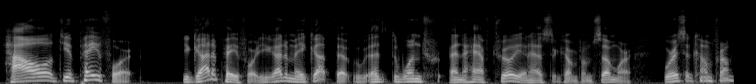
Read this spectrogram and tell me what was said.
How do you pay for it? You got to pay for it. You got to make up that, that the one and a half trillion has to come from somewhere. Where does it come from?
